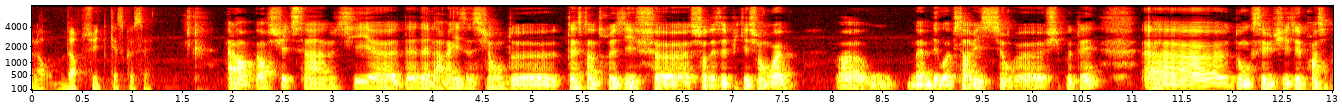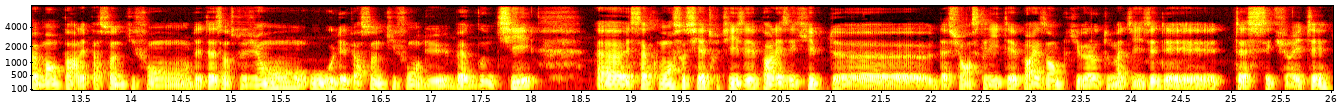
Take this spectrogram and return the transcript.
Alors Burp Suite, qu'est-ce que c'est? Alors Burpsuite, c'est un outil euh, d'aide à la réalisation de tests intrusifs euh, sur des applications web. Euh, ou même des web services si on veut chipoter. donc c'est utilisé principalement par les personnes qui font des tests d'intrusion ou des personnes qui font du bug bounty. et ça commence aussi à être utilisé par les équipes d'assurance qualité par exemple qui veulent automatiser des tests sécurité.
